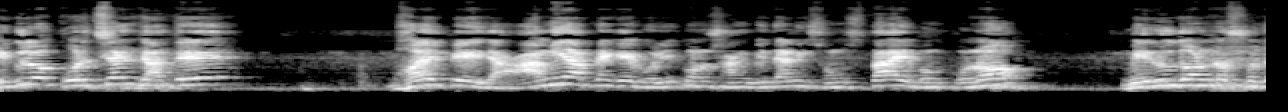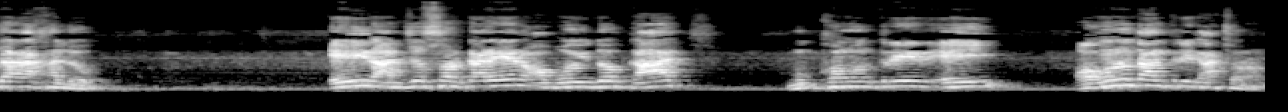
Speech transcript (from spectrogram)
এগুলো করছেন যাতে ভয় পেয়ে যায়। আমি আপনাকে বলি, কোন সাংবিধানিক সংস্থা এবং কোন মেরুদণ্ড সোজা রাখা লোক। এই রাজ্য সরকারের অবৈধ কাজ মুখ্যমন্ত্রীর এই অগণতান্ত্রিক আচরণ,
